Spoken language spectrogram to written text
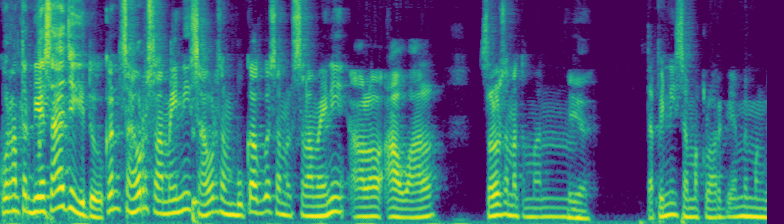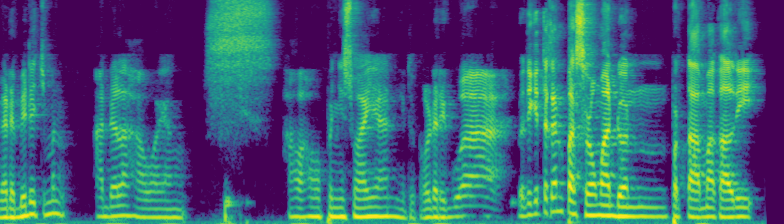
kurang terbiasa aja gitu. Kan sahur selama ini sahur sama buka gue sama selama ini kalau awal selalu sama teman. Iya. Tapi ini sama keluarga memang gak ada beda cuman adalah hawa yang hawa-hawa penyesuaian gitu. Kalau dari gua Berarti kita kan pas Ramadan pertama kali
